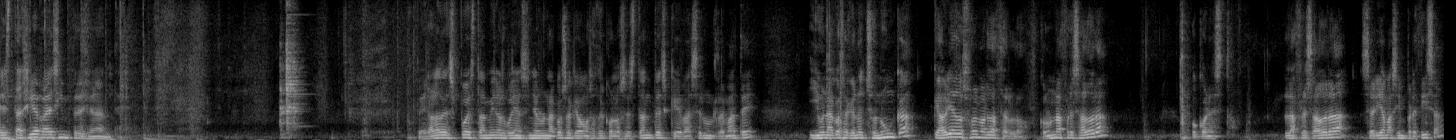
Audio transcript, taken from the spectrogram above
Esta sierra es impresionante. Pero ahora después también os voy a enseñar una cosa que vamos a hacer con los estantes, que va a ser un remate. Y una cosa que no he hecho nunca, que habría dos formas de hacerlo. Con una fresadora o con esto. La fresadora sería más imprecisa,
